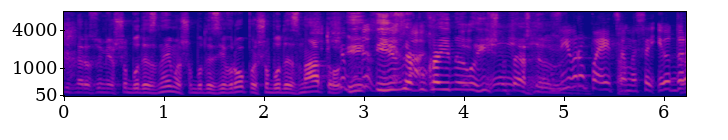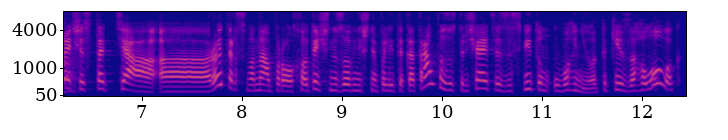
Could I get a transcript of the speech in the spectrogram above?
Світ не розуміє, що буде з ними, що буде з Європою, що буде з НАТО. Що І, буде і з як Україною логічно і- теж не і З європейцями. все. І от, до речі, стаття Reuters, вона про хаотичну зовнішню політика Трампа зустрічається зі світом у вогні. От такий заголовок.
